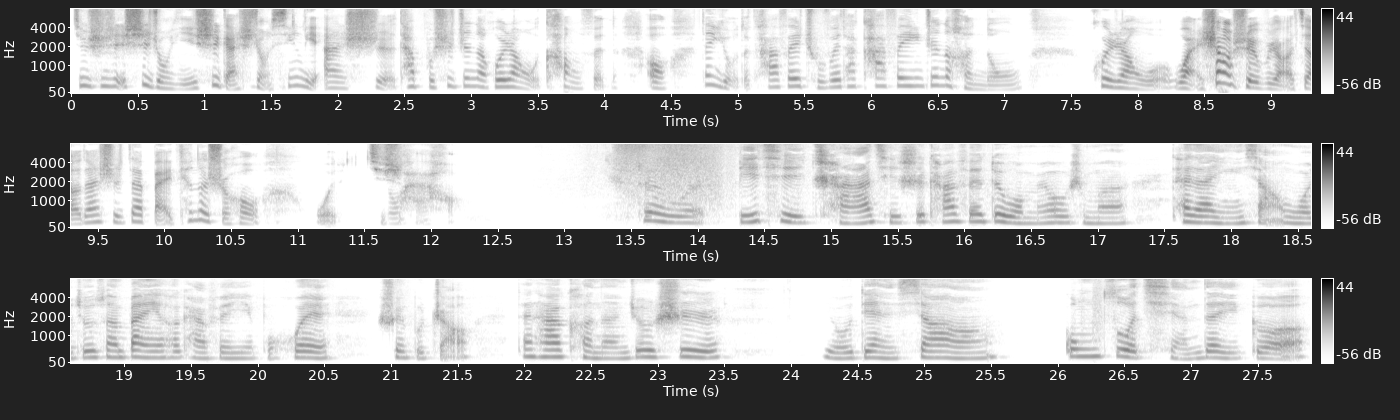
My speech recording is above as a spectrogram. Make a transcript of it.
就是是一种仪式感，是一种心理暗示，它不是真的会让我亢奋的哦。但有的咖啡，除非它咖啡因真的很浓，会让我晚上睡不着觉。但是在白天的时候，我其实还好。对我比起茶，其实咖啡对我没有什么太大影响。我就算半夜喝咖啡，也不会睡不着。但它可能就是有点像工作前的一个。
